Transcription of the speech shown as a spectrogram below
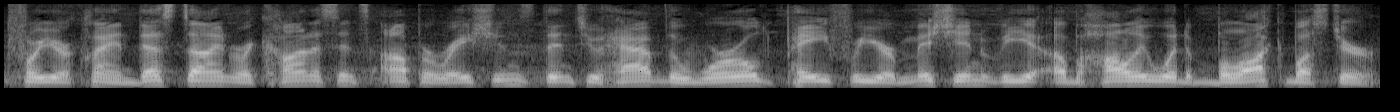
for your clandestine reconnaissance operations than to have the world pay for your mission via a Hollywood blockbuster?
